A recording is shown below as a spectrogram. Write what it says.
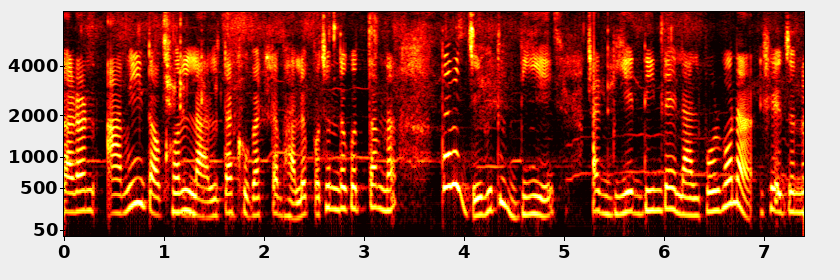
কারণ আমি তখন লালটা খুব একটা ভালো পছন্দ করতাম না। তবে যেহেতু বিয়ে আর বিয়ের দিনটায় লাল পরবো না সেই জন্য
